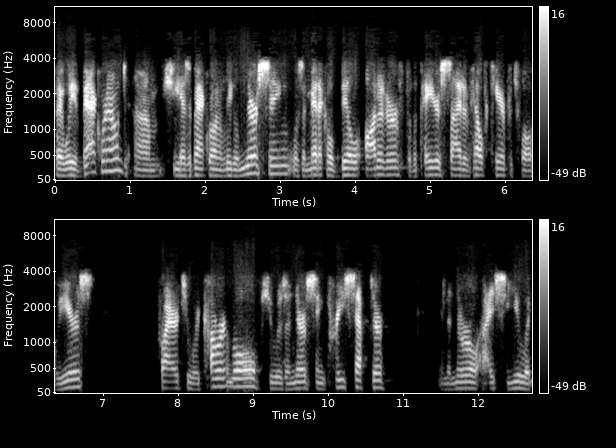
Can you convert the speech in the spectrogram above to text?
by way of background, um, she has a background in legal nursing, was a medical bill auditor for the payer side of healthcare for 12 years. Prior to her current role, she was a nursing preceptor in the neuro ICU at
